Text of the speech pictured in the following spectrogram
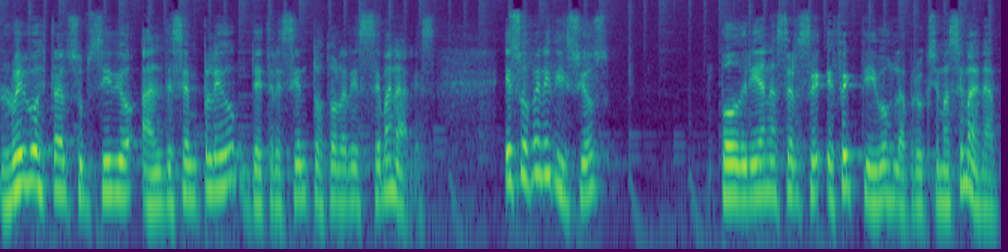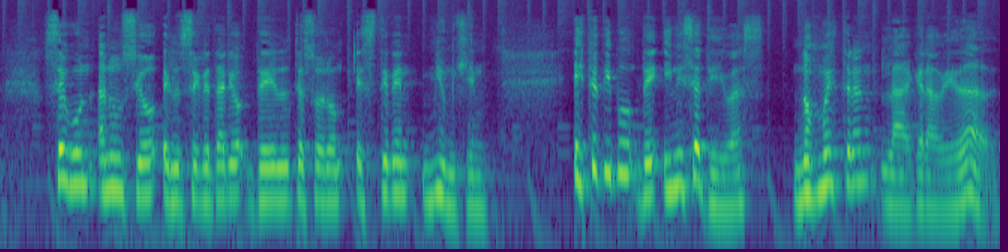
luego está el subsidio al desempleo de 300 dólares semanales. Esos beneficios podrían hacerse efectivos la próxima semana, según anunció el secretario del Tesoro Steven Mnuchin. Este tipo de iniciativas nos muestran la gravedad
